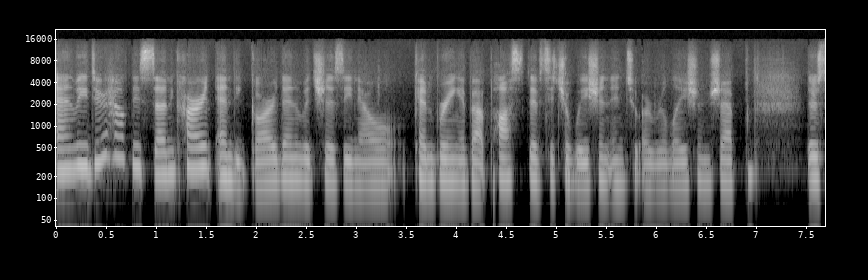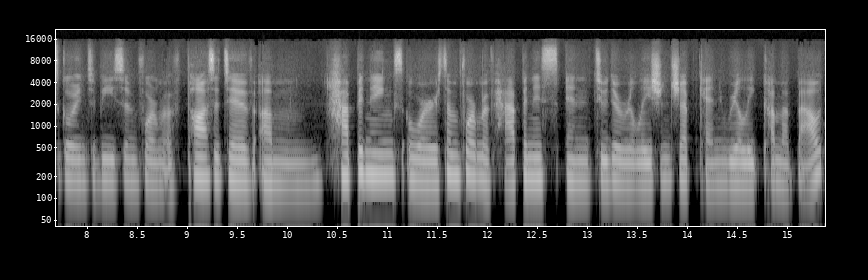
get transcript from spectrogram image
And we do have the sun card and the garden which is you know can bring about positive situation into a relationship there's going to be some form of positive um, happenings or some form of happiness into the relationship can really come about.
